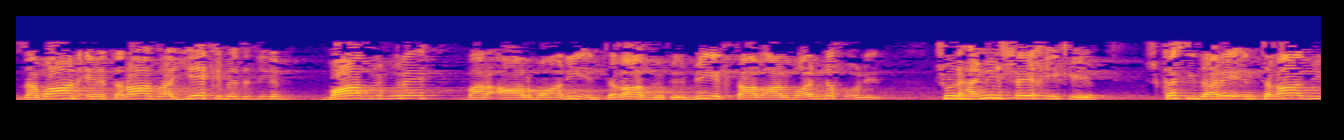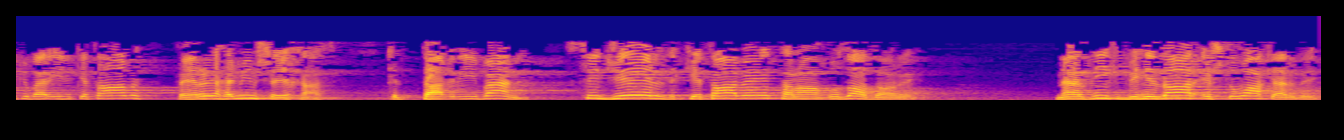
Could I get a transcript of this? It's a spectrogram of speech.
زبان اعتراض را یک بیت دیگه باز بکنه بر آلبانی انتقاد بکنه. بیگه کتاب آلبانی نخونید. چون همین شیخی که کسی داره انتقاد می‌کنه بر این کتاب پیروی همین شیخ است که تقریبا سه جلد کتاب تناقضات داره. نزدیک به هزار اشتباه کرده.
